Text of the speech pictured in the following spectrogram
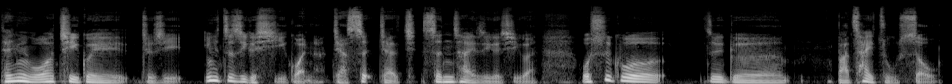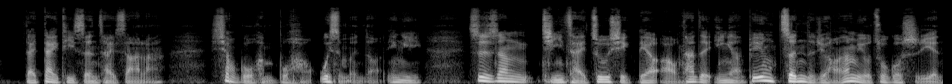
它因为我气柜，就是因为这是一个习惯了，加生加生菜是一个习惯。我试过这个。把菜煮熟来代替生菜沙拉，效果很不好。为什么呢？因为事实上，青菜煮熟了熬，它的营养，别用蒸的就好。他们有做过实验，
